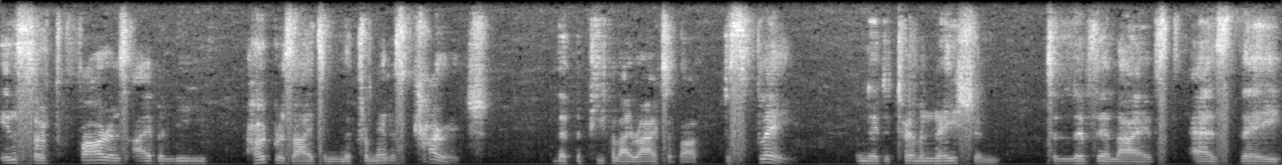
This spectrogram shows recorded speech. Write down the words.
insofar as I believe hope resides in the tremendous courage that the people I write about display in their determination to live their lives as they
